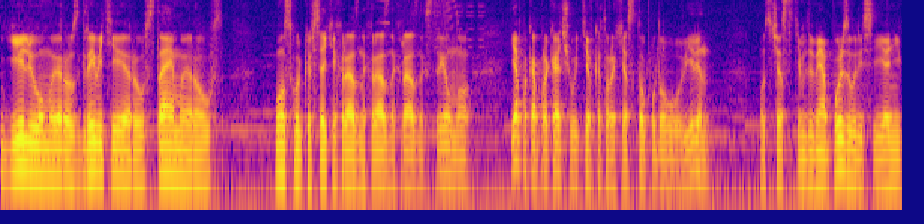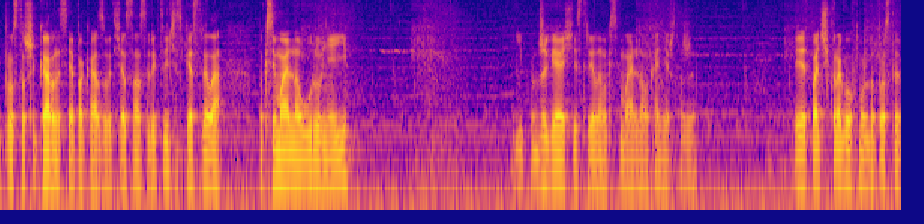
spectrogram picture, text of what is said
Helium Arrows, Gravity Arrows, Time Arrows. Вон сколько всяких разных, разных, разных стрел, но я пока прокачиваю те, в которых я стопудово уверен. Вот сейчас этими двумя пользовались, и они просто шикарно себя показывают. Сейчас у нас электрическая стрела максимального уровня и и поджигающие стрелы максимального, конечно же. Перед патчик врагов можно просто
